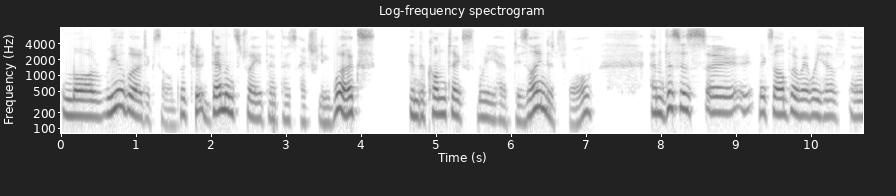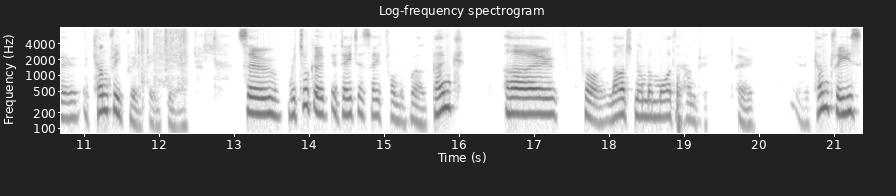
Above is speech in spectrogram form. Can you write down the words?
more real world example to demonstrate that this actually works in the context we have designed it for. And this is uh, an example where we have a, a country grouping here. So we took a, a data set from the World Bank uh, for a large number, more than 100 uh, uh, countries,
